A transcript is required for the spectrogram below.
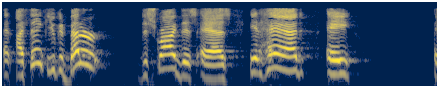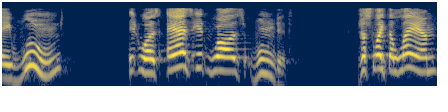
And I think you could better describe this as it had a, a wound. It was as it was wounded. Just like the lamb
